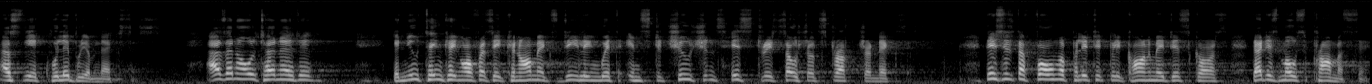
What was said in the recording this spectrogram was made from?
as the equilibrium nexus. As an alternative, the new thinking offers economics dealing with institutions, history, social structure nexus. This is the form of political economy discourse that is most promising.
